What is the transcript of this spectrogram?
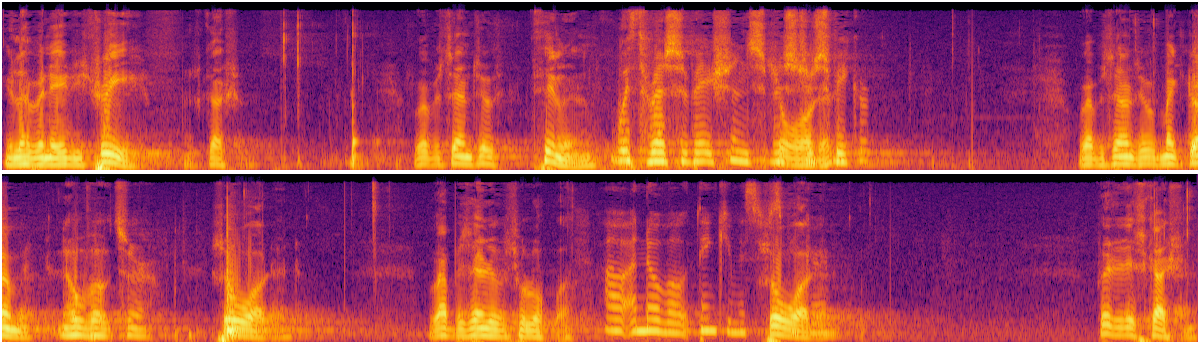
1183, discussion. Representative Thielen. With reservations, So Mr. ordered. Speaker. Representative McDermott. No vote, sir. So ordered. Representative Tupola. Uh, a no vote. Thank you, Mr. Speaker. So Speaker. ordered. Further discussion.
